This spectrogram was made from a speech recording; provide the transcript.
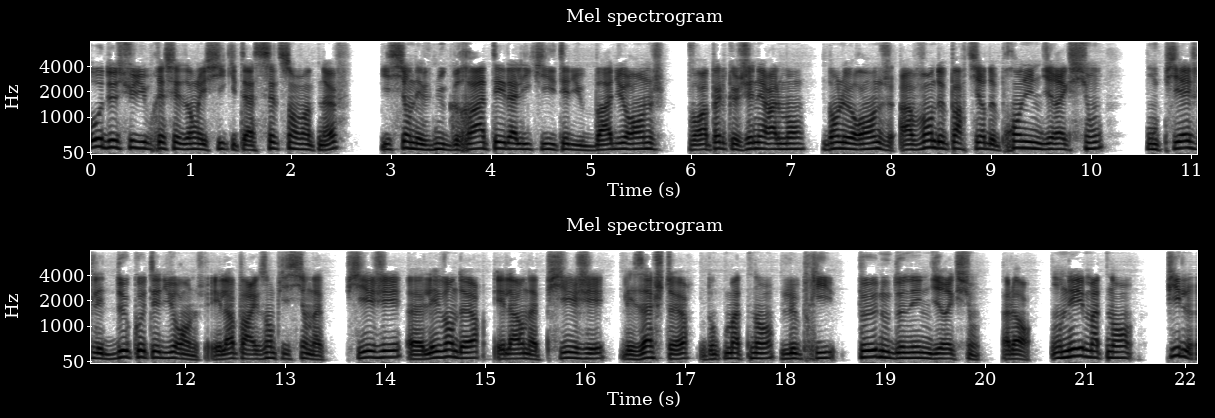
au-dessus du précédent ici, qui était à 729. Ici, on est venu gratter la liquidité du bas du range. Je vous rappelle que généralement, dans le range, avant de partir, de prendre une direction, on piège les deux côtés du range. Et là, par exemple, ici, on a piégé euh, les vendeurs et là, on a piégé les acheteurs. Donc maintenant, le prix peut nous donner une direction. Alors, on est maintenant pile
